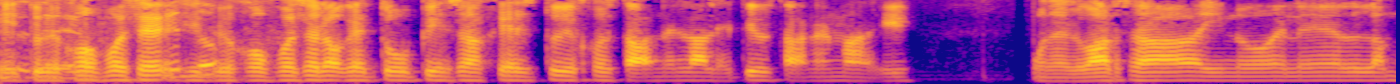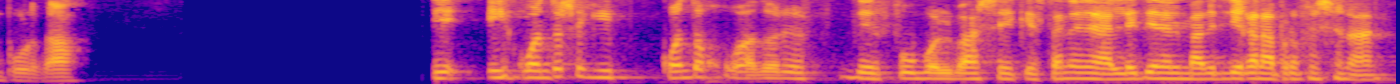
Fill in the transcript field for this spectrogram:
si, tu hijo fuese, si tu hijo fuese lo que tú piensas que es, tu hijo estaba en el Atleti o estaba en el Madrid en el Barça y no en el Lampurdá. ¿Y, cuántos, cuántos jugadores del fútbol base que están en el Atleti y en el Madrid llegan a profesional?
